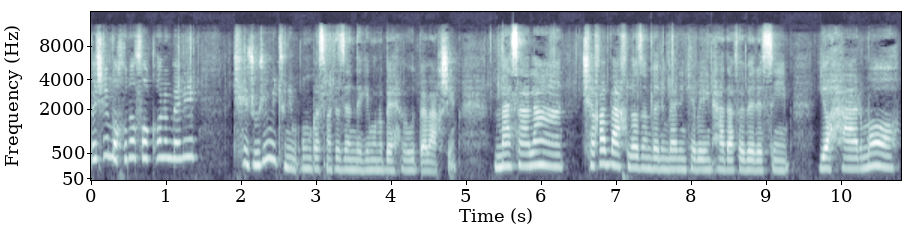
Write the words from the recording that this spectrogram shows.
بشینیم با خودمون فکر کنیم ببینیم چجوری می‌تونیم اون قسمت زندگیمون رو بهبود ببخشیم. مثلا چقدر وقت لازم داریم برای اینکه به این هدف برسیم؟ یا هر ماه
